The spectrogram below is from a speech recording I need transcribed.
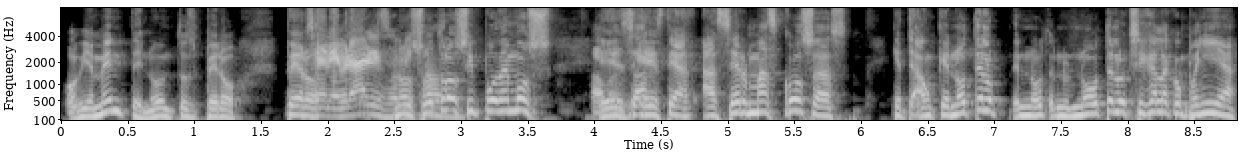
obviamente, ¿no? Entonces, pero, pero Cerebrales, nosotros sí podemos es- este, ha- hacer más cosas. Que te- aunque no te, lo, no, no te lo exija la compañía,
